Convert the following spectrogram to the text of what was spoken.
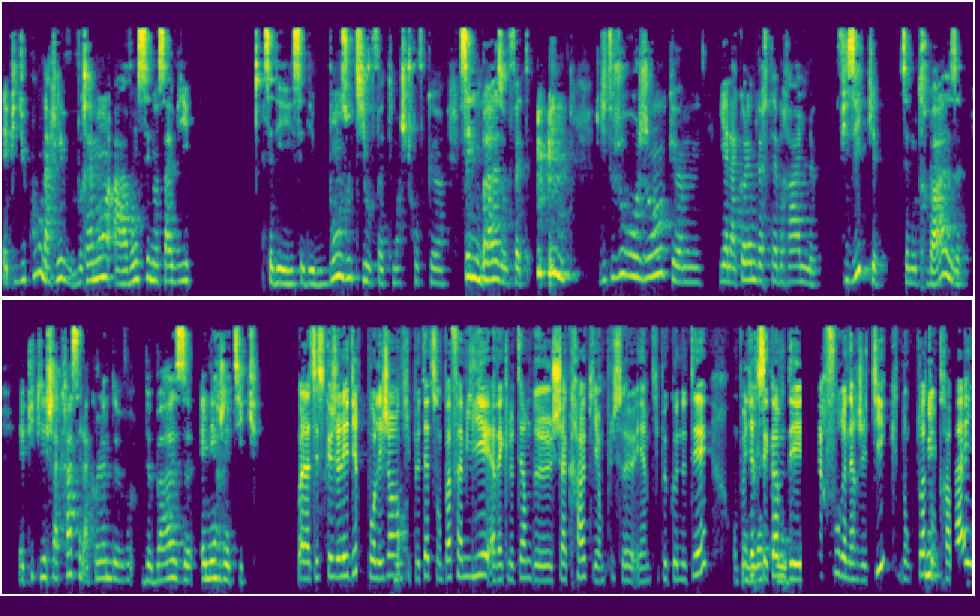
Et puis du coup on arrive vraiment à avancer dans sa vie. C'est des c'est des bons outils au fait. Moi je trouve que c'est une base au fait. Je dis toujours aux gens que hum, y a la colonne vertébrale physique c'est notre base et puis que les chakras c'est la colonne de base énergétique voilà, c'est ce que j'allais dire pour les gens qui peut-être sont pas familiers avec le terme de chakra qui en plus euh, est un petit peu connoté. On peut dire que c'est comme des carrefour énergétique. Donc toi, ton travail,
